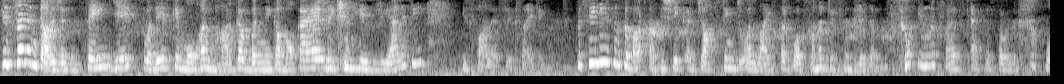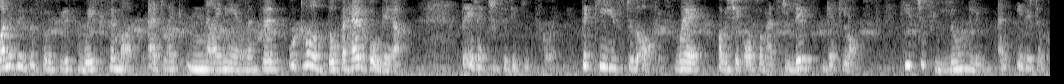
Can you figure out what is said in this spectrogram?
His friend encourages him saying ये स्वदेश के मोहन भार्गव बनने का मौका है लेकिन his reality is far less exciting. The series is about Abhishek adjusting to a life that works on a different rhythm. So, in the first episode, one of his associates wakes him up at like 9 a.m. and says, Utho, dopeher ho gaya. The electricity keeps going. The keys to the office, where Abhishek also has to live, get lost. He's just lonely and irritable.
